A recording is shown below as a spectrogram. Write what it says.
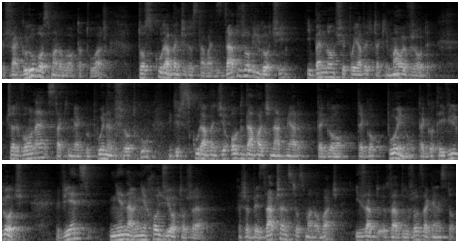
za grubo smarował tatuaż, to skóra będzie dostawać za dużo wilgoci i będą się pojawiać takie małe wrzody. Czerwone z takim jakby płynem w środku, gdyż skóra będzie oddawać nadmiar tego, tego płynu, tego, tej wilgoci. Więc nie, na, nie chodzi o to, że żeby za często smarować i za, za dużo, za gęsto,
